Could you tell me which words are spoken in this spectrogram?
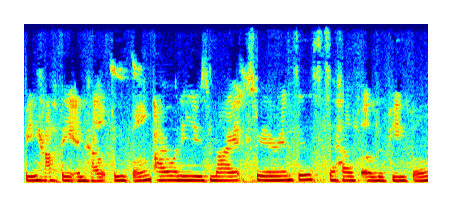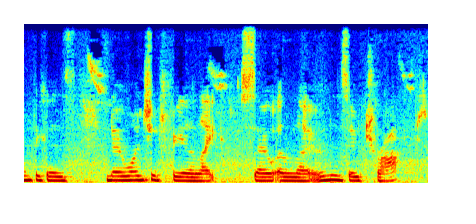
be happy and help people. I want to use my experiences to help other people because no one should feel like so alone and so trapped.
